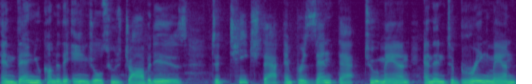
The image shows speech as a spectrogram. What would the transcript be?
And then you come to the angels whose job it is to teach that and present that to man and then to bring man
